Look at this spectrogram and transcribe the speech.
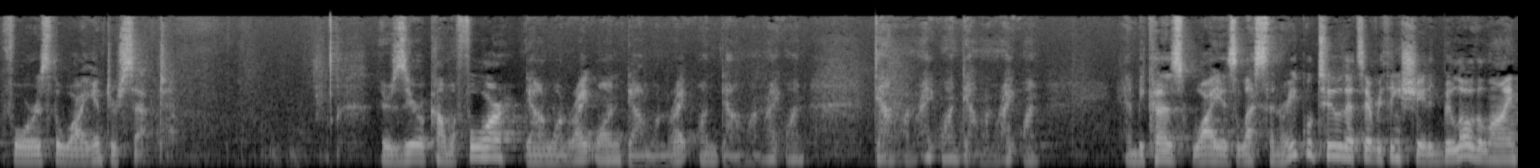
4 is the y-intercept. There's 0 comma 4, down 1, right 1, down 1, right 1, down 1, right 1 down one, right one, down one, right one. And because y is less than or equal to, that's everything shaded below the line.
